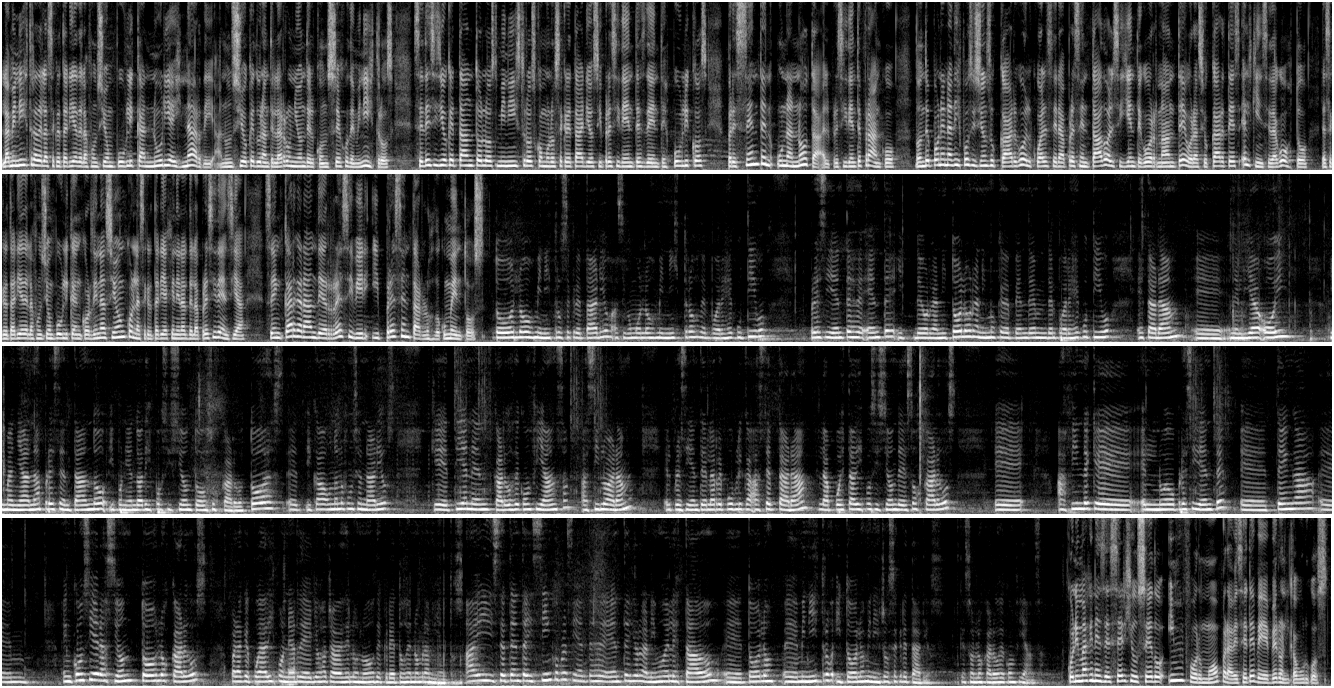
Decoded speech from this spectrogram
La ministra de la Secretaría de la Función Pública, Nuria Isnardi, anunció que durante la reunión del Consejo de Ministros se decidió que tanto los ministros como los secretarios y presidentes de entes públicos presenten una nota al presidente Franco, donde ponen a disposición su cargo, el cual será presentado al siguiente gobernante, Horacio Cartes, el 15 de agosto. La Secretaría de la Función Pública, en coordinación con la Secretaría General de la Presidencia, se encargarán de recibir y presentar los documentos. Todos los ministros secretarios, así como los ministros ministros del Poder Ejecutivo, presidentes de entes y de todos los organismos que dependen del Poder Ejecutivo estarán eh, en el día de hoy y mañana presentando y poniendo a disposición todos sus cargos. Todas eh, y cada uno de los funcionarios que tienen cargos de confianza, así lo harán. El presidente de la República aceptará la puesta a disposición de esos cargos. Eh, a fin de que el nuevo presidente eh, tenga em, en consideración todos los cargos para que pueda disponer de ellos a través de los nuevos decretos de nombramientos. Hay 75 presidentes de entes y organismos del Estado, eh, todos los eh, ministros y todos los ministros secretarios, que son los cargos de confianza. Con imágenes de Sergio Ucedo informó para BCTV Verónica Burgos.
